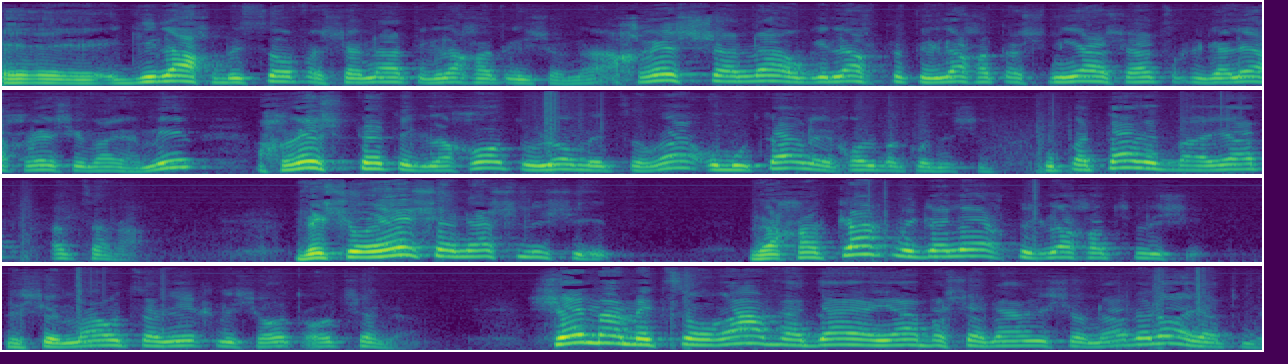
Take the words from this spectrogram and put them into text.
אה, גילח בסוף השנה תגלחת ראשונה, אחרי שנה הוא גילח את התגלחת השנייה שהיה צריך לגלח אחרי שבעה ימים, אחרי שתי תגלחות הוא לא מצורע, הוא מותר לאכול בקודשים. הוא פתר את בעיית הצרה. ושוהה שנה שלישית, ואחר כך מגלח תגלחת שלישית. לשם מה הוא צריך לשהות עוד שנה? שמא מצורע ודאי היה בשנה הראשונה ולא היה תממה.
